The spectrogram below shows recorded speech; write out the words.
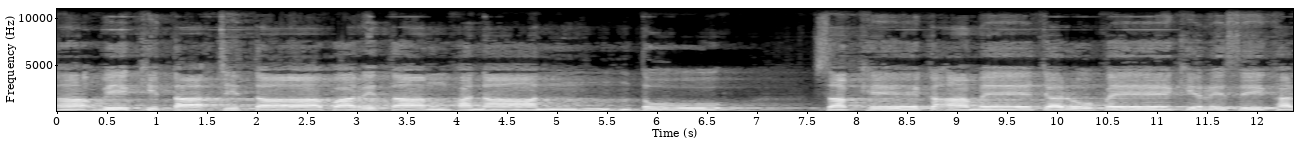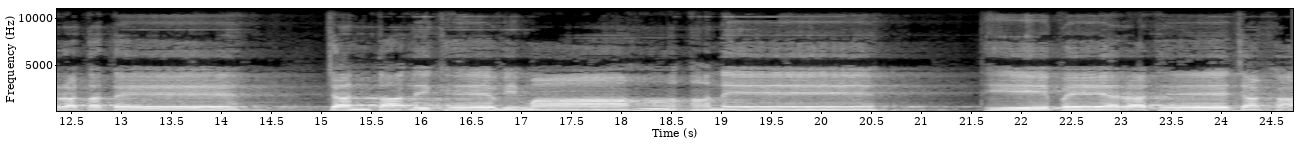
อวิคิตะจิตตาปริตังพนันตุสักเคกะเมจรุเปคิริสิขรตเต จันตะลิเควิมาเนทีเประเทจักขา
